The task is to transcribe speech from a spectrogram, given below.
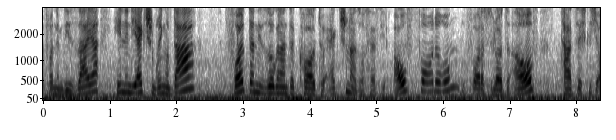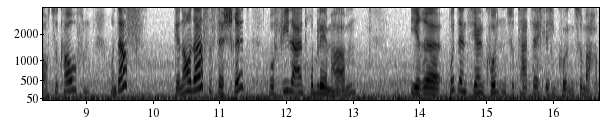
von dem Desire hin in die Action bringen. Und da folgt dann die sogenannte Call to Action, also das heißt die Aufforderung, du forderst die Leute auf, tatsächlich auch zu kaufen. Und das, genau das ist der Schritt, wo viele ein Problem haben, ihre potenziellen Kunden zu tatsächlichen Kunden zu machen.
